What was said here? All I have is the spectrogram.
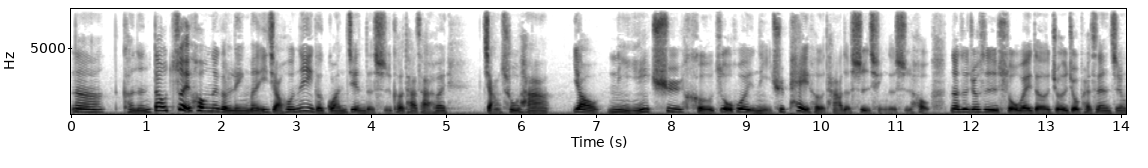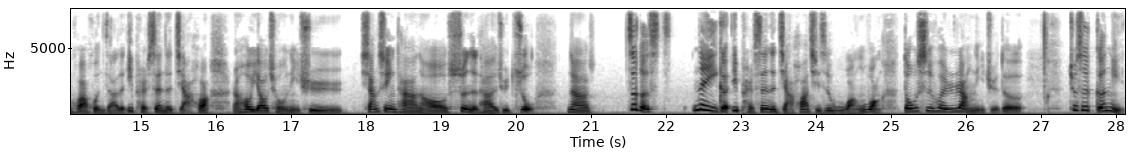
那可能到最后那个临门一脚或那个关键的时刻，他才会讲出他。要你去合作，或你去配合他的事情的时候，那这就是所谓的九十九 percent 的真话混杂的一 percent 的假话，然后要求你去相信他，然后顺着他的去做。那这个那一个一 percent 的假话，其实往往都是会让你觉得，就是跟你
